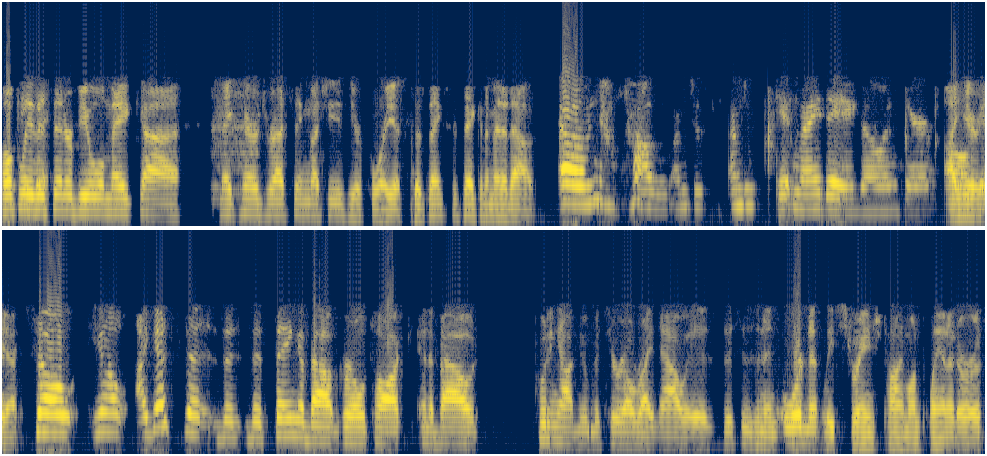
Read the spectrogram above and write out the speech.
Hopefully, this interview will make uh, make hairdressing much easier for you. So, thanks for taking a minute out. Oh, no problem. I'm just I'm just getting my day going here. I hear you. So, you know, I guess the the the thing about Girl Talk and about putting out new material right now is this is an inordinately strange time on planet Earth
